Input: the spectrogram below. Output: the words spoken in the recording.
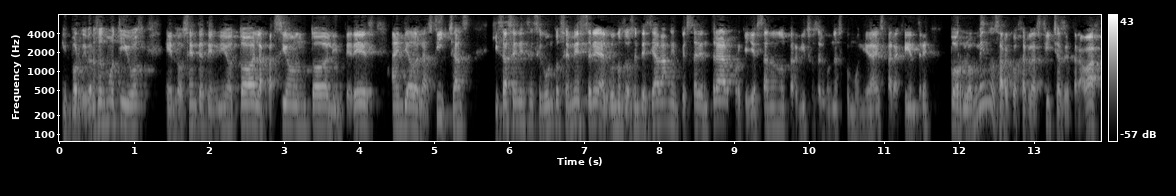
y por diversos motivos el docente ha tenido toda la pasión, todo el interés, ha enviado las fichas. Quizás en este segundo semestre algunos docentes ya van a empezar a entrar porque ya están dando permisos a algunas comunidades para que entre por lo menos a recoger las fichas de trabajo.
